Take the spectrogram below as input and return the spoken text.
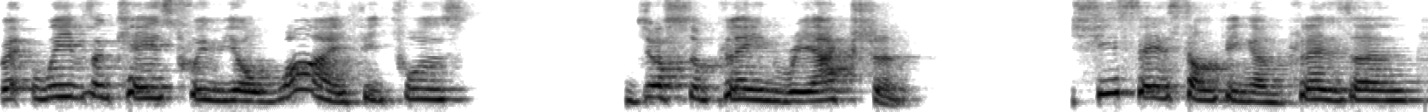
But with the case with your wife, it was just a plain reaction. She says something unpleasant.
